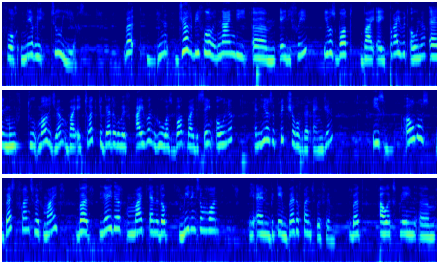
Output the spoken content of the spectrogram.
for nearly two years. But just before 1983 he was bought by a private owner and moved to Maldegem by a truck together with Ivan who was bought by the same owner and here's a picture of that engine. He's almost best friends with Mike but later Mike ended up meeting someone and became better friends with him. But I'll explain um,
